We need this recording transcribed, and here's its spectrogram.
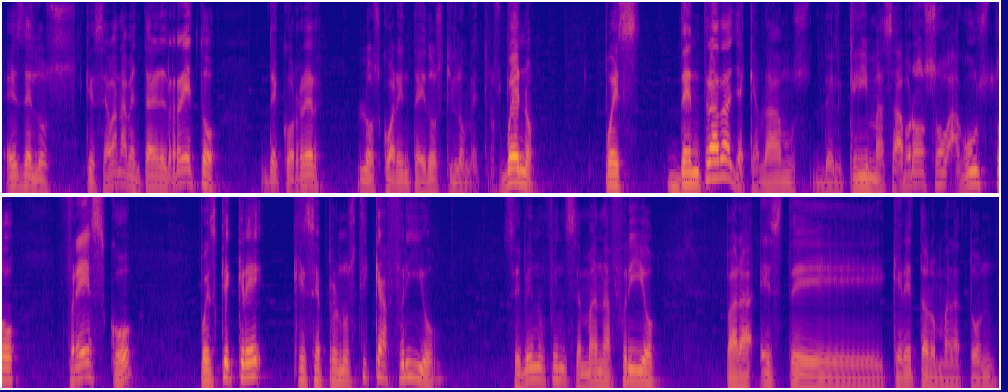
es de los que se van a aventar el reto de correr los 42 kilómetros? Bueno, pues de entrada, ya que hablábamos del clima sabroso, a gusto, fresco, pues ¿qué cree? Que se pronostica frío, se viene un fin de semana frío para este Querétaro Maratón.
